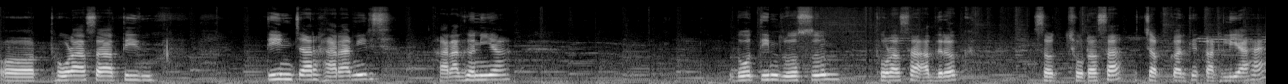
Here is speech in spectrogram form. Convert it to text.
और थोड़ा सा तीन तीन चार हरा मिर्च, हरा धनिया, दो तीन लहसुन थोड़ा सा अदरक, सब छोटा सा चप करके काट लिया है।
